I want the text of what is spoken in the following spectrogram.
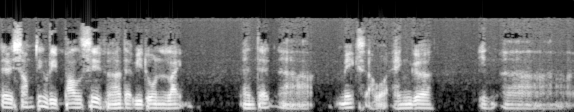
there is something repulsive uh, that we don't like, and that uh, makes our anger in uh,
